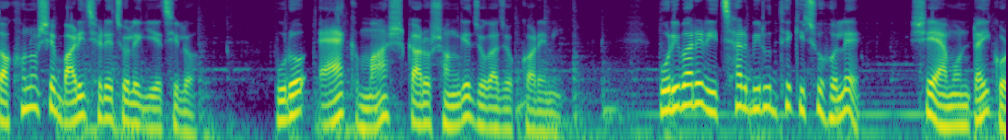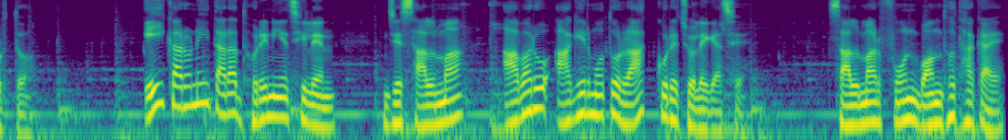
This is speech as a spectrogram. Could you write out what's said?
তখনও সে বাড়ি ছেড়ে চলে গিয়েছিল। পুরো এক মাস কারও সঙ্গে যোগাযোগ করেনি। পরিবারের ইচ্ছার বিরুদ্ধে কিছু হলে সে এমনটাই করত। এই কারণেই তারা ধরে নিয়েছিলেন যে সালমা আবারও আগের মতো রাগ করে চলে গেছে। সালমার ফোন বন্ধ থাকায়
